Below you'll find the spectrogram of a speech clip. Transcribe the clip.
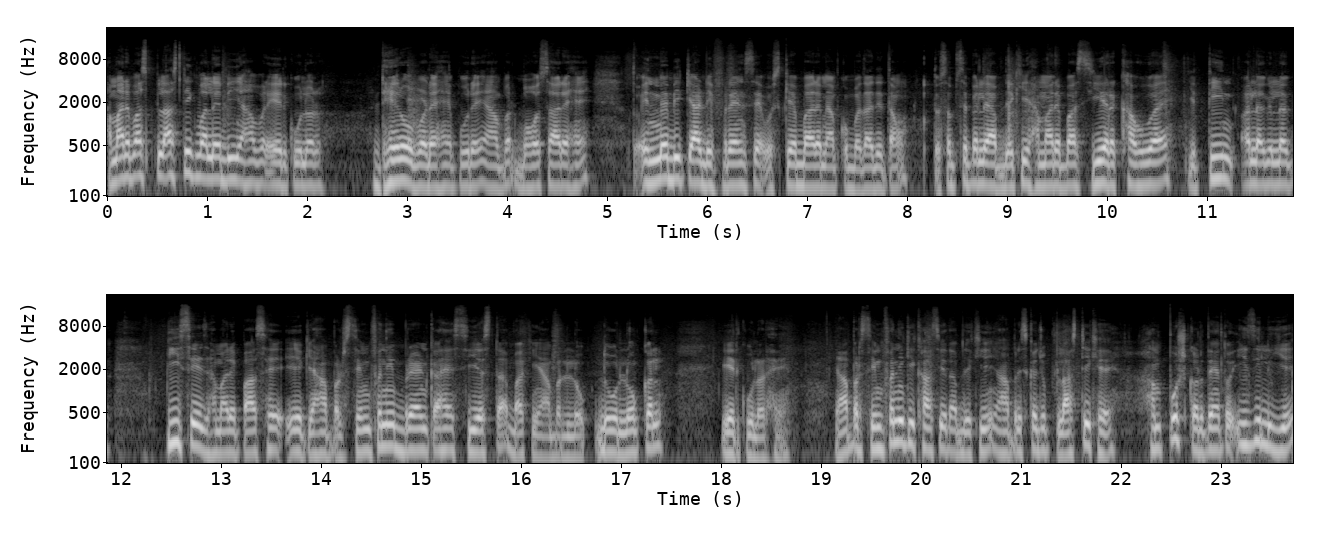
हमारे पास प्लास्टिक वाले भी यहाँ पर एयर कूलर ढेरों बड़े हैं पूरे, यहाँ पर बहुत सारे हैं। तो इनमें भी क्या डिफरेंस है उसके बारे में आपको बता देता हूँ। तो सबसे पहले आप देखिए, हमारे पास ये रखा हुआ है। ये तीन अलग अलग पीसेज हमारे पास है एक यहाँ पर सिम्फनी ब्रांड का है सीएसटा बाकी यहाँ पर लो, दो लोकल एयर कूलर है। यहाँ पर सिम्फनी की खासियत आप देखिए यहाँ पर इसका जो प्लास्टिक है हम पुश करते हैं तो ईजीली ये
